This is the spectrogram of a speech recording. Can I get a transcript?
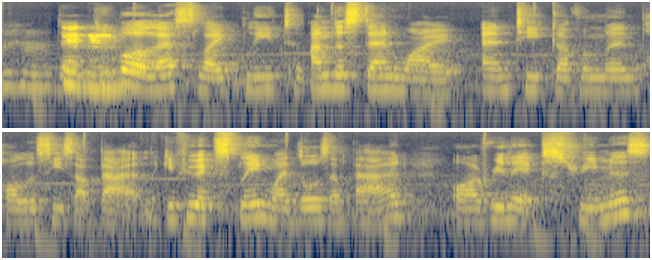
mm-hmm. then mm-hmm. people are less likely to understand why anti government policies are bad. Like, if you explain why those are bad or are really extremist,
